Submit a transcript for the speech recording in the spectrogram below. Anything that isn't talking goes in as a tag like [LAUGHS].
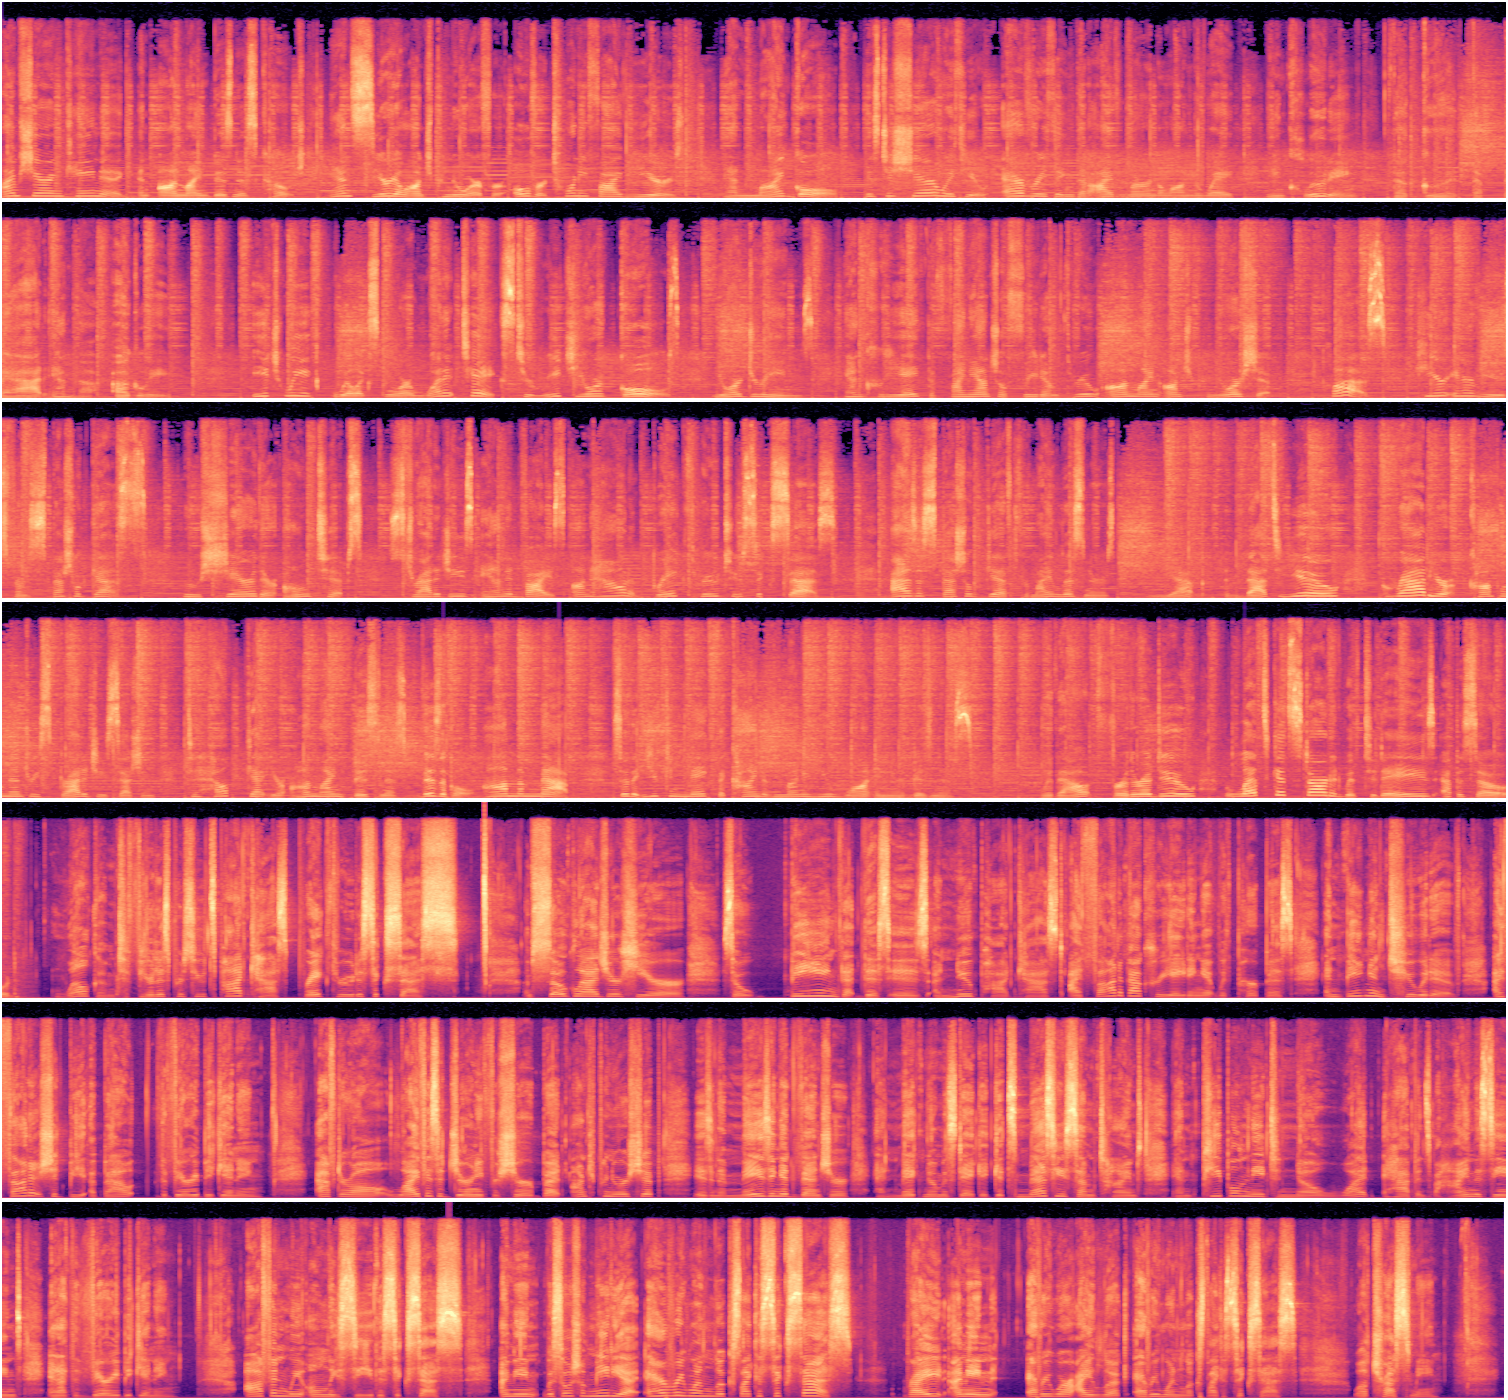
I'm Sharon Koenig, an online business coach and serial entrepreneur for over 25 years, and my goal is to share with you everything that I've learned along the way, including the good, the bad, and the ugly. Each week, we'll explore what it takes to reach your goals, your dreams, and create the financial freedom through online entrepreneurship. Plus, hear interviews from special guests who share their own tips, strategies, and advice on how to break through to success. As a special gift for my listeners, yep, that's you, grab your complimentary strategy session to help get your online business visible on the map so that you can make the kind of money you want in your business. Without further ado, let's get started with today's episode. Welcome to Fearless Pursuits Podcast Breakthrough to Success. I'm so glad you're here. So, being that this is a new podcast, I thought about creating it with purpose and being intuitive. I thought it should be about the very beginning. After all, life is a journey for sure, but entrepreneurship is an amazing adventure, and make no mistake, it gets messy sometimes, and people need to know what happens behind the scenes and at the very beginning. Often we only see the success. I mean, with social media, everyone looks like a success, right? I mean, everywhere I look, everyone looks like a success. Well, trust me,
